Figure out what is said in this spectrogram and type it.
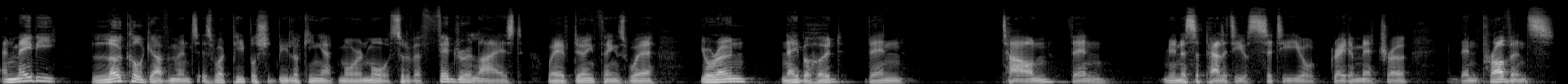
And maybe local government is what people should be looking at more and more, sort of a federalized way of doing things where your own neighborhood, then town, then municipality or city or greater metro, and then province.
